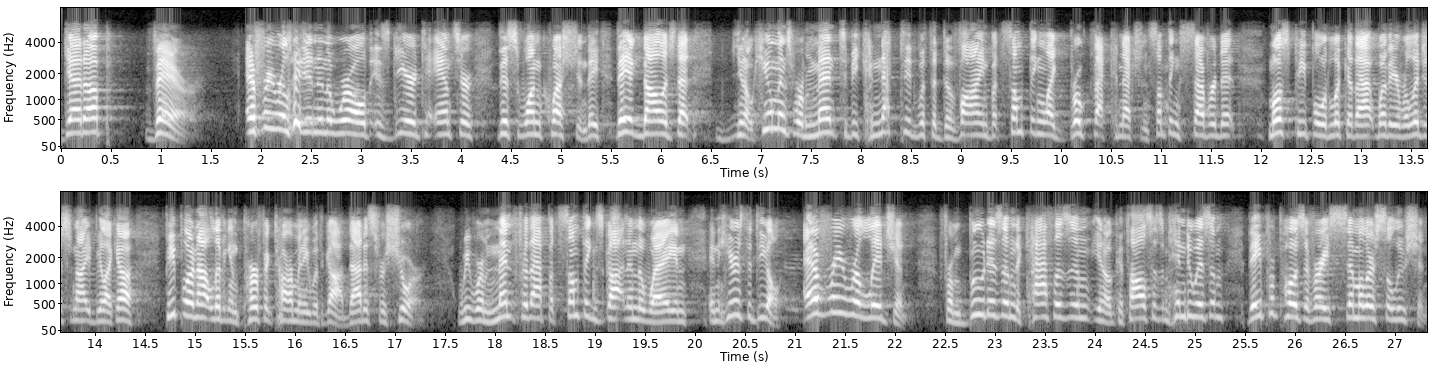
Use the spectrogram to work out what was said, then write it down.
get up there? Every religion in the world is geared to answer this one question. They, they acknowledge that you know, humans were meant to be connected with the divine, but something like broke that connection, something severed it. Most people would look at that, whether you're religious or not, you'd be like, oh, people are not living in perfect harmony with God. That is for sure. We were meant for that, but something's gotten in the way. And, and here's the deal every religion from Buddhism to Catholicism, you know, Catholicism, Hinduism, they propose a very similar solution.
